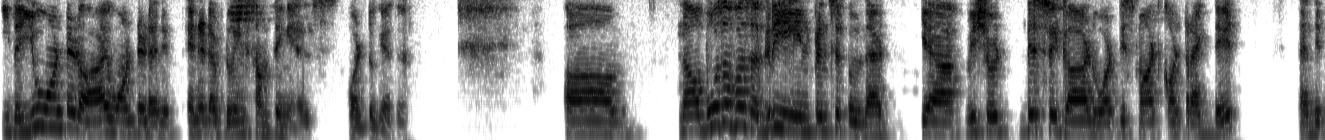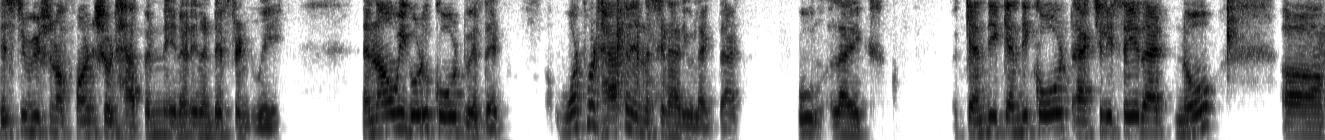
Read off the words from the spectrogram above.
either you wanted or I wanted and it ended up doing something else altogether. Um, now both of us agree in principle that yeah, we should disregard what the smart contract did, and the distribution of funds should happen in a, in a different way. And now we go to court with it. What would happen in a scenario like that? Who like can the can the court actually say that no? Uh,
